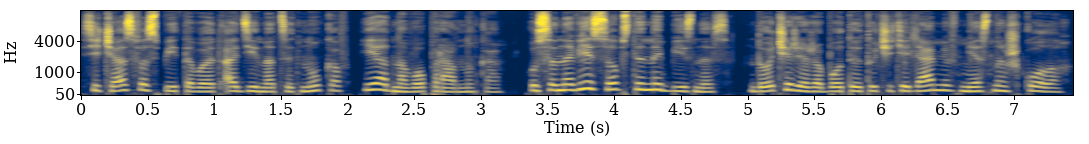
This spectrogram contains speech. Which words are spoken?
сейчас воспитывают 11 внуков и одного правнука. У сыновей собственный бизнес. Дочери работают учителями в местных школах.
